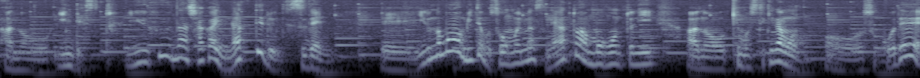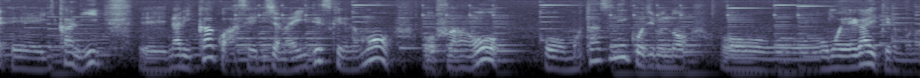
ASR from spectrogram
あのいいんですというふうな社会になってるんですすでに。えー、いろんなものを見てもそう思いますね。あとはもう本当にあの気持ち的なものそこで、え、いかに、え、何かこう焦りじゃないですけれども不安を持たずにこう自分の思い描いているもの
